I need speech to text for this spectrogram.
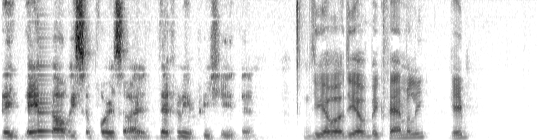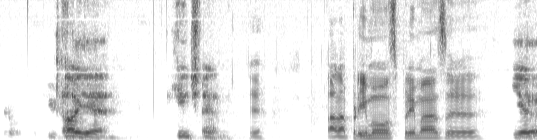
They they always support, so I definitely appreciate them. Do you have a Do you have a big family, Gabe? Oh yeah, huge family. Yeah, A lot of primos, primas, uh, Yeah,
